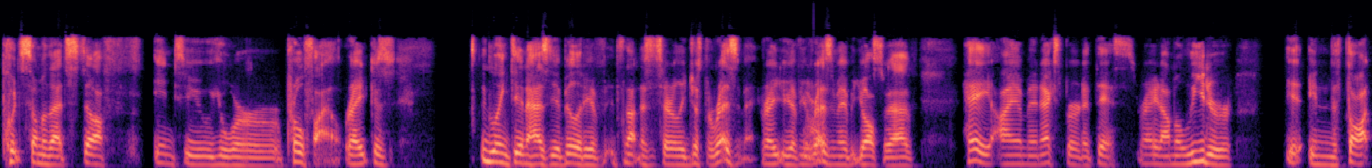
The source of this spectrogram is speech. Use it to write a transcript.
put some of that stuff into your profile, right? Because LinkedIn has the ability of it's not necessarily just a resume, right? You have your yeah. resume, but you also have, hey, I am an expert at this, right? I'm a leader in the thought,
